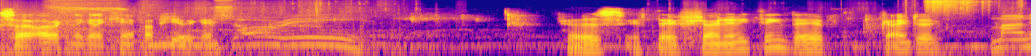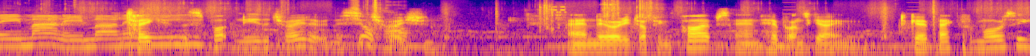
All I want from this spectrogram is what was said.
So I reckon they're going to camp up here again. Sorry. Because if they've shown anything, they're going to Money, money, money. take the spot near the trader in this Sure, pal. situation. And they're already dropping pipes, and Hebron's going to go back for Morsey.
